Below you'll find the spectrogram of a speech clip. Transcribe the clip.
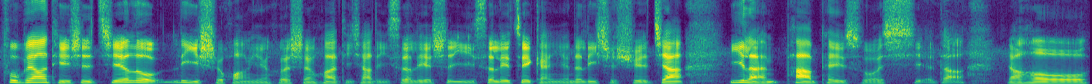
副标题是“揭露历史谎言和神话底下的以色列”，是以色列最敢言的历史学家伊兰帕佩所写的。然后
